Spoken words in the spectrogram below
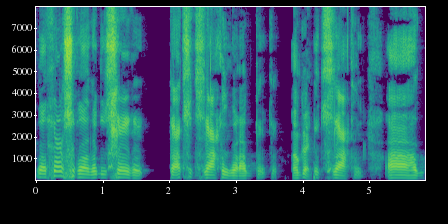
Well, first of all, let me say that that's exactly what I'm thinking. Oh, good. Exactly. Um,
